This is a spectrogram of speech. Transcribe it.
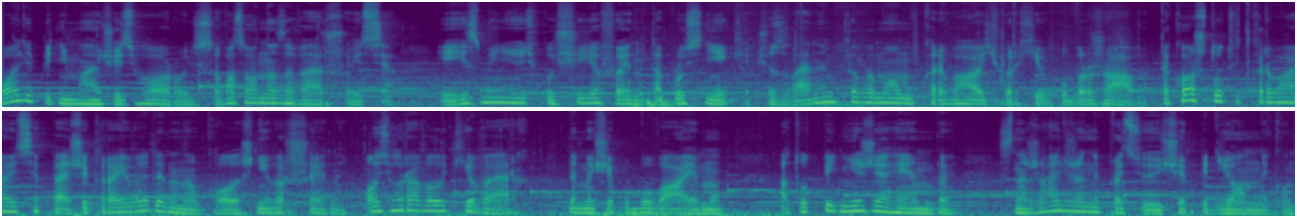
Поволі піднімаючись вгору, лісова зона завершується. Її змінюють кущі яфин та брусніки, що зеленим килимом вкривають верхівку боржави. Також тут відкриваються перші краєвиди на навколишні вершини. Ось гора Великий Верх, де ми ще побуваємо, а тут підніжжя гемби з, на жаль, вже не працюючим підйомником.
